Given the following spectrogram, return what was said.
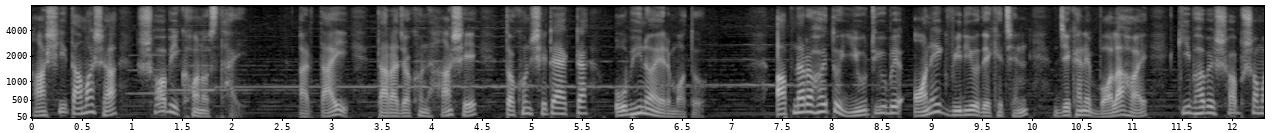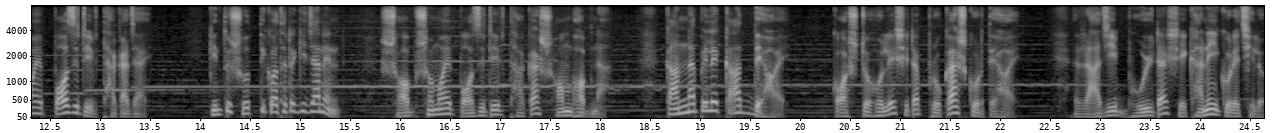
হাসি তামাশা সবই ক্ষণস্থায়ী। আর তাই তারা যখন হাসে, তখন সেটা একটা অভিনয়ের মতো। আপনারা হয়তো ইউটিউবে অনেক ভিডিও দেখেছেন, যেখানে বলা হয় কীভাবে সব সময় পজিটিভ থাকা যায়। কিন্তু সত্যি কথাটা কি জানেন? সব সময় পজিটিভ থাকা সম্ভব না। কান্না পেলে কাঁদতে হয়। কষ্ট হলে সেটা প্রকাশ করতে হয়। রাজীব ভুলটা সেখানেই করেছিল।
